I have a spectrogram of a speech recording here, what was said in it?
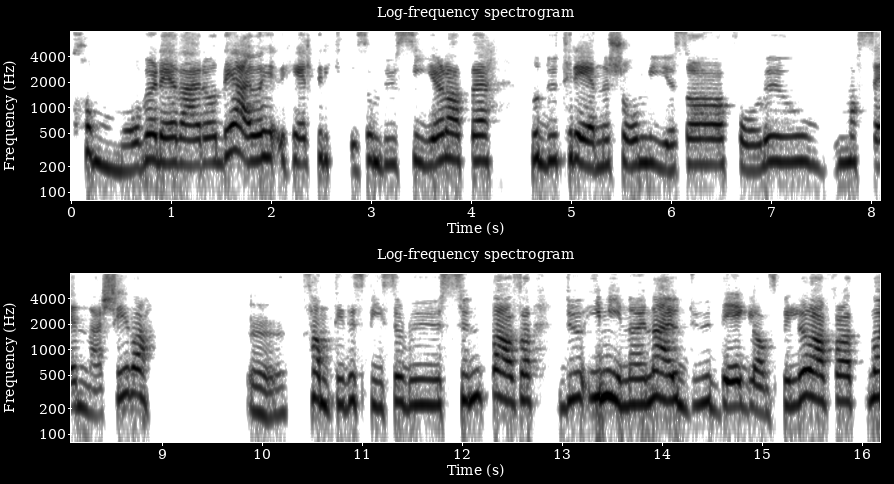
komme over det der, og det er jo helt riktig som du sier, da, at eh, når du trener så mye, så får du jo masse energi, da. Mm. Samtidig spiser du sunt. da, altså du, I mine øyne er jo du det glansbildet. da, for at når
